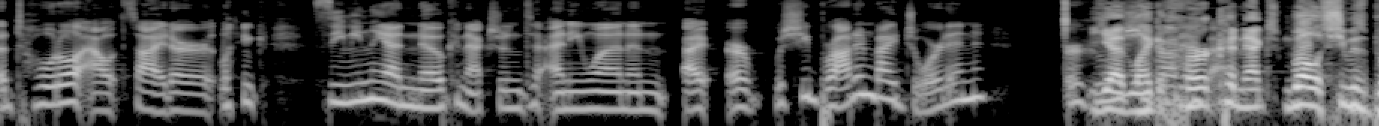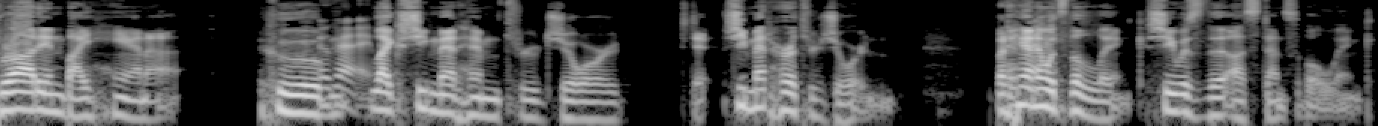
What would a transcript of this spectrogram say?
a total outsider like seemingly had no connection to anyone and i or was she brought in by jordan or yeah, like her connection. Well, she was brought in by Hannah, who, Okay. like, she met him through Jordan. She met her through Jordan. But Okay. Hannah was the link. She was the ostensible link.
